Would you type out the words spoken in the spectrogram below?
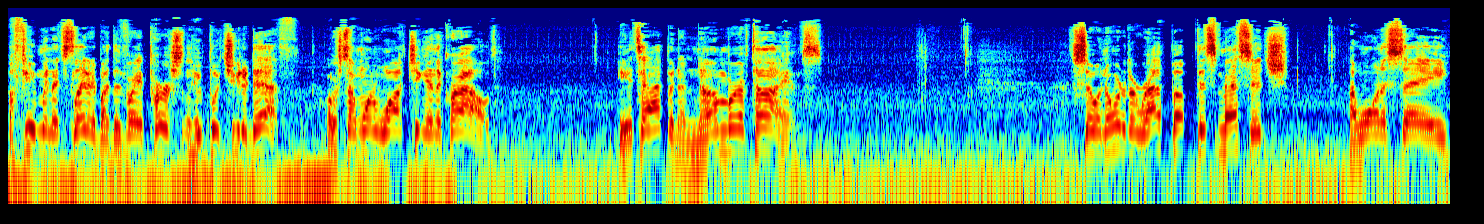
a few minutes later by the very person who put you to death or someone watching in the crowd. It's happened a number of times. So, in order to wrap up this message, I want to say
